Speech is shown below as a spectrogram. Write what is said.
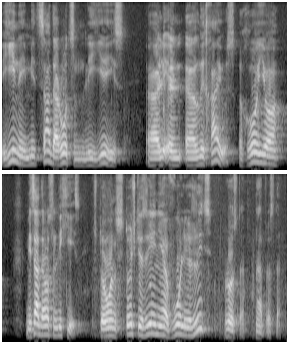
Гины мецада роцен ли ейс лихаюс гойо мецада роцен лихейс, что он с точки зрения воли жить просто-напросто –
